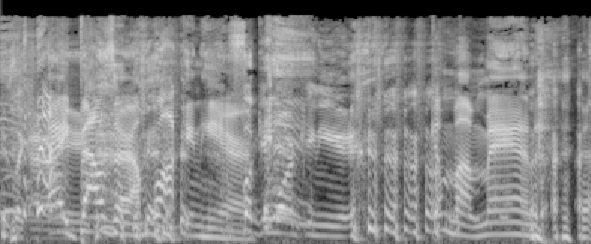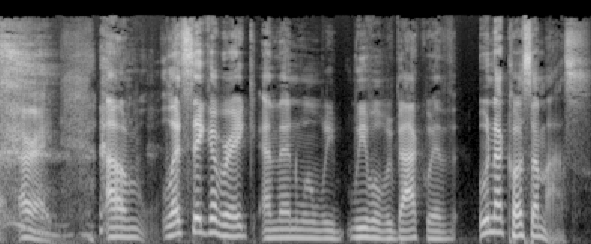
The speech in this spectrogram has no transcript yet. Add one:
he's like, hey "Hey, Bowser, I'm walking here. fucking walking here. Come on, man. All right. Um, let's take a break and then we'll we we will be back with una cosa más.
